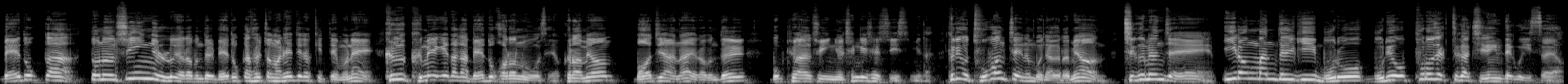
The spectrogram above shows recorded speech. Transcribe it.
매도가 또는 수익률로 여러분들 매도가 설정을 해드렸기 때문에 그 금액에다가 매도 걸어 놓으세요. 그러면 머지않아 여러분들 목표한 수익률 챙기실 수 있습니다. 그리고 두 번째는 뭐냐 그러면 지금 현재 1억 만들기 무료, 무료 프로젝트가 진행되고 있어요.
